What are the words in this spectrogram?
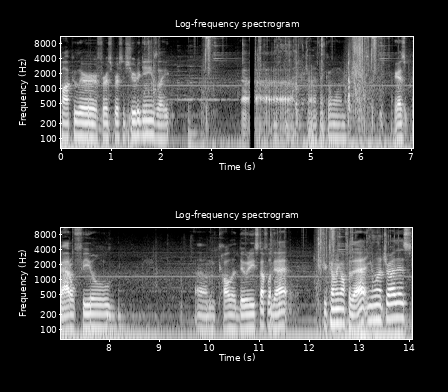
popular first person shooter games like uh, trying to think of one. I guess Battlefield um, Call of Duty, stuff like that. If you're coming off of that and you want to try this,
